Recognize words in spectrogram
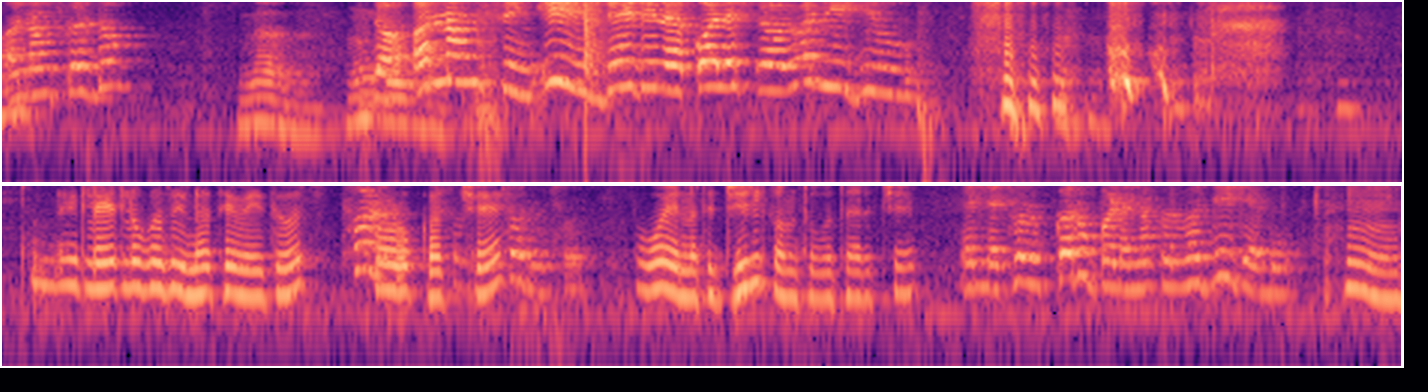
અનાઉન્સ કરી દો ના ના હું ધ અનાઉન્સિંગ ઇઝ ડેડી ને કોલેસ્ટ્રોલ વધી ગયું. એટલે એટલું બધું નથી વહેતું જ. થોડુંક જ છે. હોય નથી જીરી કમતું વધારે છે. એટલે થોડુંક કરવું પડે નકર વધી જાય બહુ. હમ.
